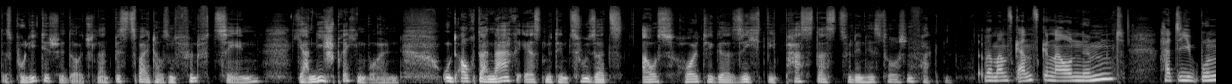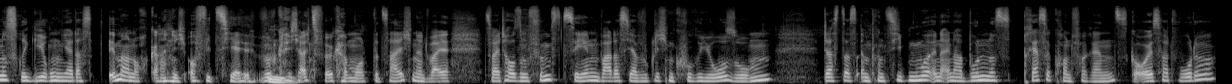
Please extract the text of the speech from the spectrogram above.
das politische Deutschland, bis 2015 ja nie sprechen wollen. Und auch danach erst mit dem Zusatz aus heutiger Sicht. Wie passt das zu den historischen Fakten? Wenn man es ganz genau nimmt, hat die Bundesregierung ja das immer noch gar nicht offiziell wirklich mhm. als Völkermord bezeichnet, weil 2015 war das ja wirklich ein Kuriosum, dass das im Prinzip nur in einer Bundespressekonferenz geäußert wurde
